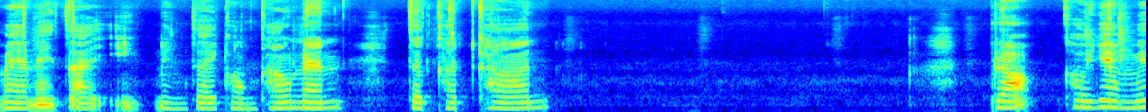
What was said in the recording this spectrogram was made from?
แม้ในใจอีกหนึ่งใจของเขานั้น จะคัดค้าน เพราะเขายังไม่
